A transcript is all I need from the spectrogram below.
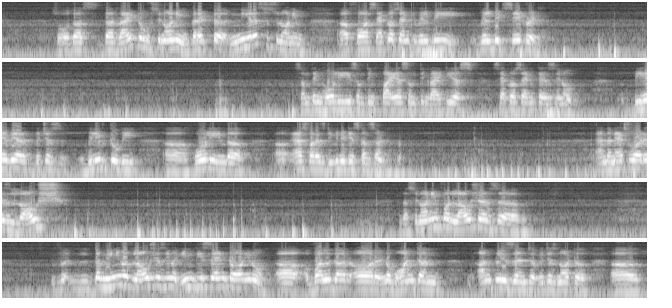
so the, the right synonym, correct uh, nearest synonym uh, for sacrosanct will be will be sacred. Something holy, something pious, something righteous. Sacrosanct is you know behavior which is believed to be uh, holy in the uh, as far as divinity is concerned. And the next word is louche the synonym for louche is uh, the meaning of louche is you know indecent or you know uh, vulgar or you know wanton unpleasant which is not uh, uh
